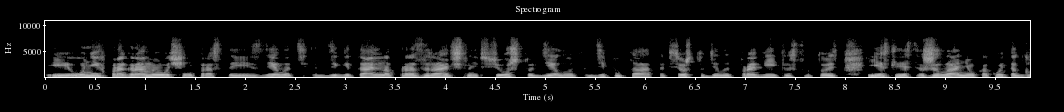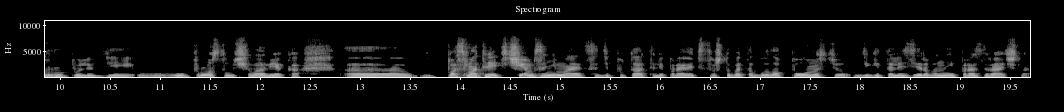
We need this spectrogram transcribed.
И у них программы очень простые. Сделать дигитально прозрачной все, что делают депутаты, все, что делает правительство. То есть, если есть желание у какой-то группы людей, у, у просто у человека э, посмотреть, чем занимается депутат или правительство, чтобы это было полностью дигитализировано и прозрачно.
